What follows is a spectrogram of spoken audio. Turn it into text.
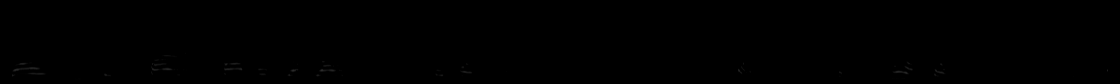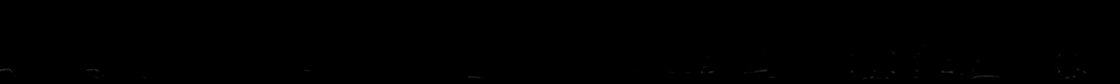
No deep, inspiring, thoughtful the- theology. This is straightforward stuff. But the point that is so important is okay, you know it. You know it, right? Now what? What are you going to do with it? Are you going to get on your bike and ride? Are you going to be a Christian on the move? Are you going to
